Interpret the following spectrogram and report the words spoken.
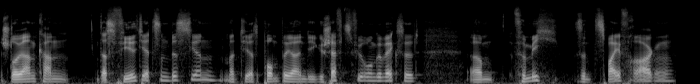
steuern kann, das fehlt jetzt ein bisschen. Matthias Pompe ja in die Geschäftsführung gewechselt. Ähm, für mich sind zwei Fragen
